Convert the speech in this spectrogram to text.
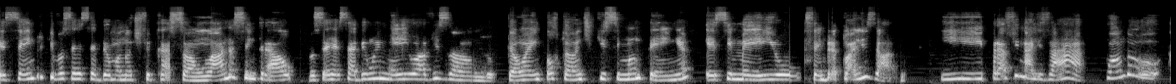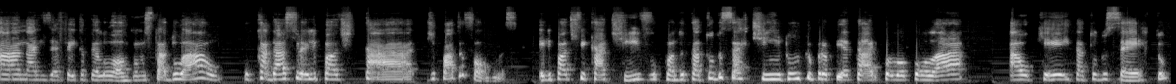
Porque sempre que você receber uma notificação lá na central, você recebe um e-mail avisando. Então é importante que se mantenha esse e-mail sempre atualizado. E para finalizar, quando a análise é feita pelo órgão estadual, o cadastro ele pode estar de quatro formas. Ele pode ficar ativo quando está tudo certinho, tudo que o proprietário colocou lá, tá ok, está tudo certo.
